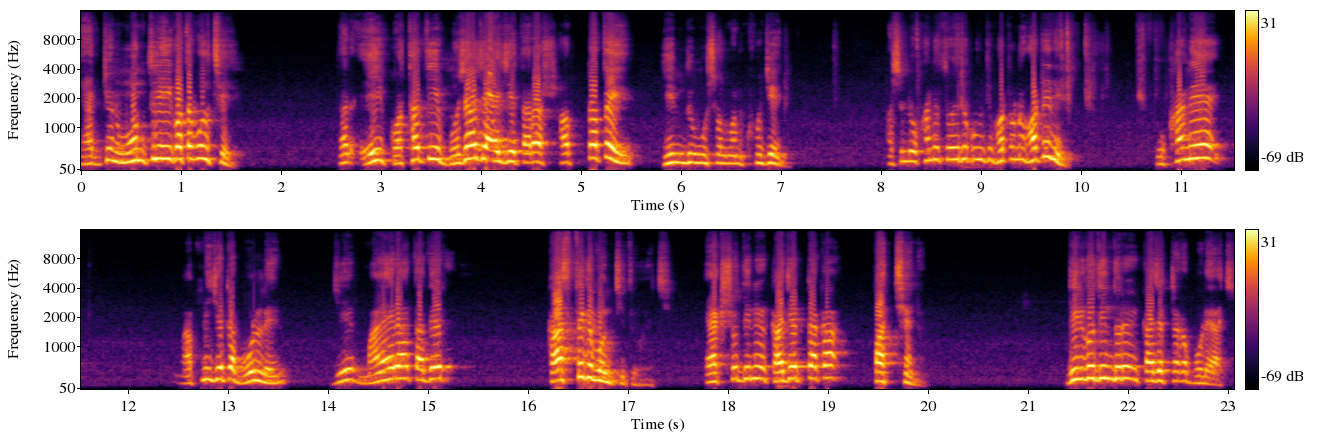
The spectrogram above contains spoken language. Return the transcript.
একজন মন্ত্রী এই কথা বলছে। তার এই কথা দিয়ে বোঝা যায় যে তারা সবটাতেই হিন্দু মুসলমান খোঁজেন আসলে ওখানে তো কিছু ঘটনা ঘটেনি। ওখানে আপনি যেটা বললেন যে মায়েরা তাদের কাজ থেকে বঞ্চিত হয়েছে। একশো দিনের কাজের টাকা পাচ্ছে না। দীর্ঘদিন ধরে কাজের টাকা পড়ে আছে।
